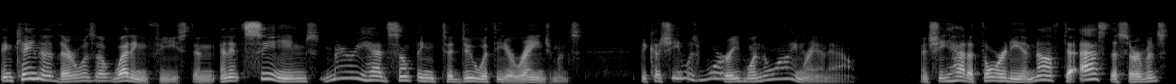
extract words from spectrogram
In Cana there was a wedding feast, and, and it seems Mary had something to do with the arrangements because she was worried when the wine ran out. And she had authority enough to ask the servants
